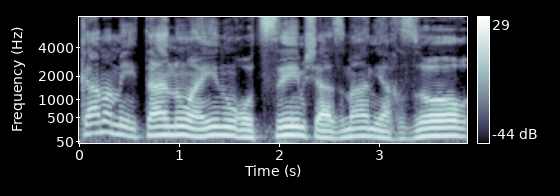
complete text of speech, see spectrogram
כמה מאיתנו היינו רוצים שהזמן יחזור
